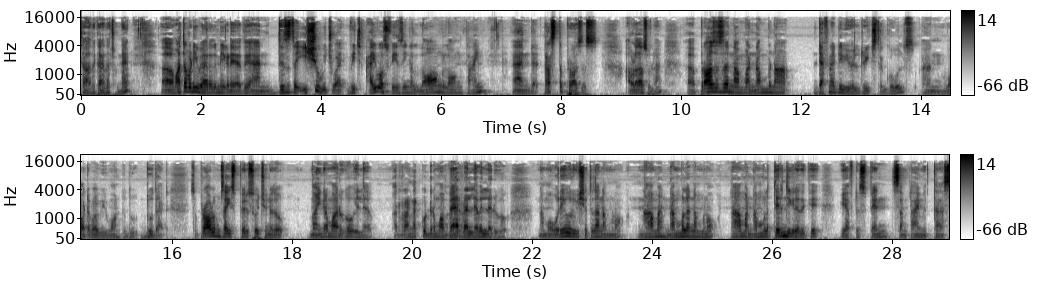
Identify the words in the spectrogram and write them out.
ஸோ அதுக்காக தான் சொன்னேன். Uh, மற்றபடி வேறு எதுவுமே கிடையாது. And this is the issue which which I was facing a long long time and trust the process அவ்வளோதான் சொல்லுவேன் ப்ராசஸை நம்ம நம்பினா definitely we will reach the goals and whatever we want to do do that so problem size பெருசோ சின்னதோ பயங்கரமாக இருக்கோ இல்லை ரணக்கொடரமாக வேறு லெவலில் இருக்கோ நம்ம ஒரே ஒரு விஷயத்தை தான் நம்பணும் நாம் நம்மளை நம்பணும் நாம் நம்மளை தெரிஞ்சுக்கிறதுக்கு we have to spend some time with us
